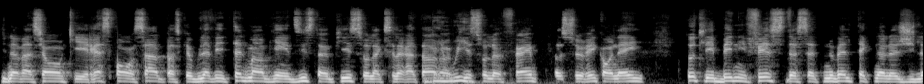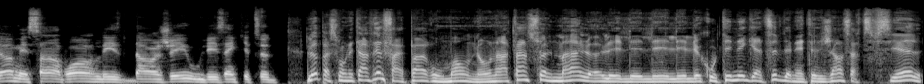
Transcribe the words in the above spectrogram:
l'innovation qui est responsable parce que vous l'avez tellement bien dit, c'est un pied sur l'accélérateur, ben un pied sur le frein pour s'assurer qu'on ait tous les bénéfices de cette nouvelle technologie-là, mais sans avoir les dangers ou les inquiétudes. Là, parce qu'on est en train de faire peur au monde. On entend seulement le côté négatif de l'intelligence artificielle,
